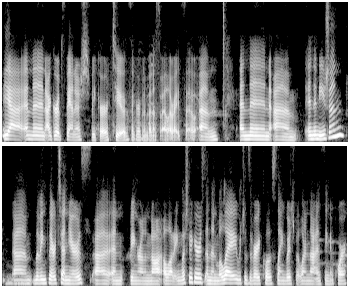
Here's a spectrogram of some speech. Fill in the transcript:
yeah, and then I grew up Spanish speaker too, because I grew up in Venezuela, right? So, um, and then um, Indonesian, um, living there 10 years uh, and being around not a lot of English speakers, and then Malay, which is a very close language, but learned that in Singapore.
